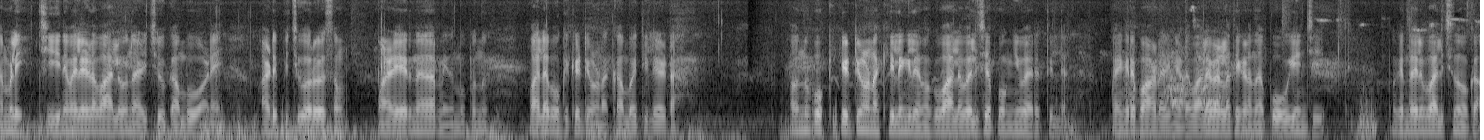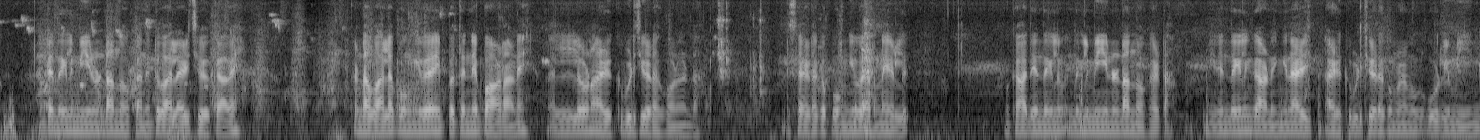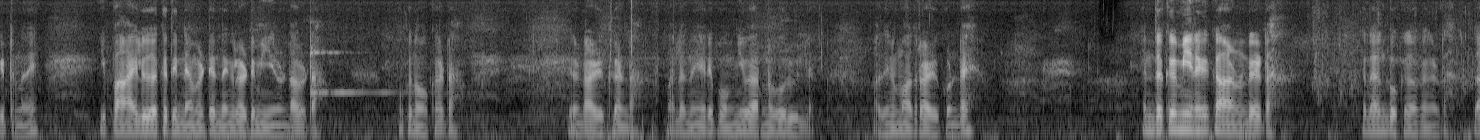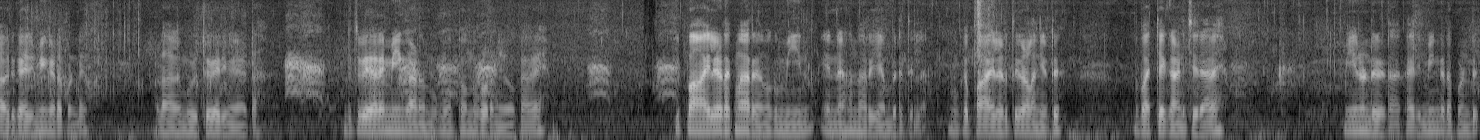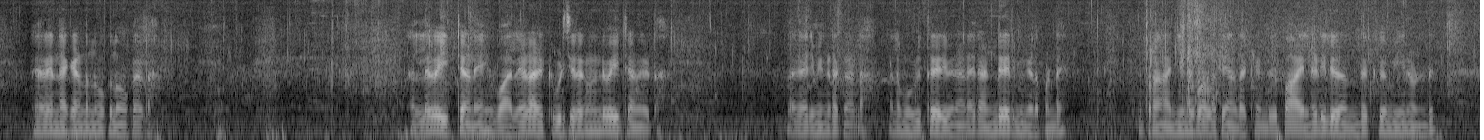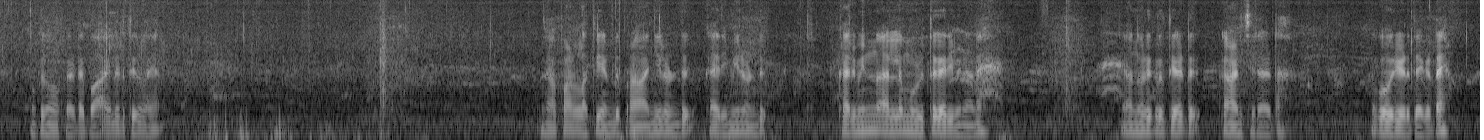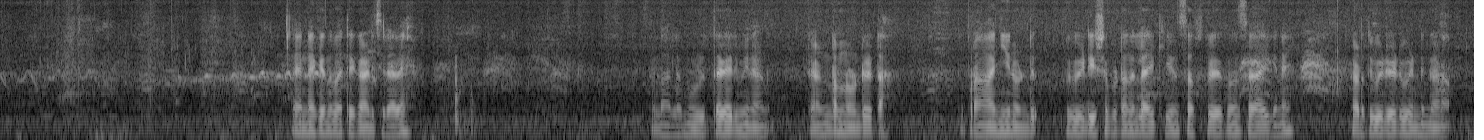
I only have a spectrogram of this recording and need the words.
നമ്മളേ ചീനവലയുടെ വല ഒന്ന് അഴിച്ചു വെക്കാൻ പോവുകയാണേ അടുപ്പിച്ച് കുറേ ദിവസം മഴയായിരുന്ന കാരണം നമുക്കൊന്ന് വല പൊക്കിക്കെട്ടി ഉണക്കാൻ പറ്റില്ല കേട്ടാ. അതൊന്ന് പൊക്കിക്കെട്ടി ഉണക്കിയില്ലെങ്കിൽ നമുക്ക് വല വലിച്ചാൽ പൊങ്ങി വരത്തില്ല. ഭയങ്കര പാടായിരിക്കും കേട്ടോ. വല വെള്ളത്തിൽ കിടന്ന് പോവുകയും ചെയ്യും. നമുക്ക് എന്തായാലും വലിച്ചു നോക്കാം. എന്നിട്ട് എന്തെങ്കിലും മീനുണ്ടാന്ന് നോക്കാം. എന്നിട്ട് വല അഴിച്ചു വെക്കാവേ. കണ്ടോ വല പൊങ്ങി വരാൻ ഇപ്പം തന്നെ പാടാണേ. നല്ലോണം അഴുക്ക് പിടിച്ച് കിടക്കുവാണ് കണ്ട. ഒരു സൈഡൊക്കെ പൊങ്ങി വരണേ ഉള്ളു. നമുക്ക് ആദ്യം എന്തെങ്കിലും എന്തെങ്കിലും മീൻ നോക്കാം കേട്ടോ. മീൻ എന്തെങ്കിലും കാണും. ഇങ്ങനെ അഴു അഴുക്ക് പിടിച്ച് കിടക്കുമ്പോൾ നമുക്ക് കൂടുതൽ മീൻ കിട്ടണത്. ഈ പായലും ഇതൊക്കെ തിന്നാൻ വേണ്ടി എന്തെങ്കിലുമായിട്ട് മീനുണ്ടാവും കേട്ടോ. നമുക്ക് നോക്കാം കേട്ടോ. ഇത് കണ്ട അഴുക്ക് കണ്ട? നേരെ പൊങ്ങി വരണ പോലും ഇല്ല. അതിന് മാത്രം അഴുക്കുണ്ടേ. എന്തൊക്കെ മീനൊക്കെ കാണുന്നുണ്ട് കേട്ടാ. എന്തായാലും പൊക്കി നോക്കാം കേട്ടാ. അതാ ഒരു കരിമീൻ കിടപ്പുണ്ട്. അതാ മുഴുത്ത കരിമീൻ കേട്ടാ. വേറെ മീൻ കാണും. നമുക്ക് മൊത്തം ഒന്ന് കുറഞ്ഞ് നോക്കാവേ. ഈ പായൽ കിടക്കണ അറിയാം? നമുക്ക് മീൻ എന്നാണെന്ന് അറിയാൻ പറ്റത്തില്ല. നമുക്ക് പായലെടുത്ത് കളഞ്ഞിട്ട് പറ്റേ കാണിച്ചു തരാവേ. മീനുണ്ട് കേട്ടോ. കരിമീൻ കിടപ്പുണ്ട്. വേറെ എന്നൊക്കെ ഉണ്ടെന്ന് നമുക്ക് നോക്കാം കേട്ടോ. നല്ല വെയിറ്റാണ്. വലയുടെ അഴുക്ക് പിടിച്ച് കിടക്കുന്നതിന്റെ വെയിറ്റ് ആണ് കേട്ടാ. അല്ല കരിമീൻ കിടക്കണ്ട നല്ല മുഴുത്ത കരിമീനാണ്. രണ്ട് കരിമീൻ കിടപ്പുണ്ട്. പ്രാഞ്ഞീന്റെ പള്ളത്തി അടക്കെ ഉണ്ട് പായലിന്റെ അടിയിൽ എന്തൊക്കെ മീനുണ്ട്? നമുക്ക് നോക്കാം കേട്ടോ. പായലെടുത്ത് കളയാം. പള്ളത്തിയുണ്ട് പ്രാഞ്ഞിലുണ്ട് കരിമീനുണ്ട്. കരിമീൻ നല്ല മുഴുത്ത കരിമീനാണേ. ഞാൻ ഒന്നുകൂടി കൃത്യമായിട്ട് കാണിച്ചു തരാം കേട്ടാ. കോരി എടുത്തേക്കട്ടെ എന്നൊക്കെ ഒന്ന് പറ്റേ കാണിച്ചു തരാവേ. നല്ല മുഴുത്ത കരിമീനാണ്. രണ്ടെണ്ണം ഉണ്ട് കേട്ടാ. പ്രാഞ്ഞീനുണ്ട്. വീഡിയോ ഇഷ്ടപ്പെട്ടെന്ന് ലൈക്ക് ചെയ്യും സബ്സ്ക്രൈബ് ചെയ്യാൻ സഹായിക്കണേ. അടുത്ത വീഡിയോ ആയിട്ട് വീണ്ടും കാണാം.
